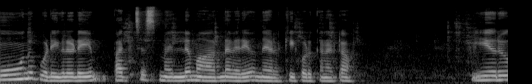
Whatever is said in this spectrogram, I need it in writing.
മൂന്ന് പൊടികളുടെയും പച്ച സ്മെല്ല് മാറണ വരെ ഒന്ന് ഇളക്കി കൊടുക്കണം കേട്ടോ ഈ ഒരു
